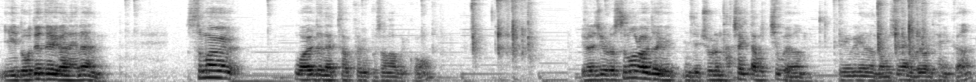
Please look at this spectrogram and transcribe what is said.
이 노드들 간에는 small world 네트워크를 구성하고 있고 이런 식으로 small world 이제 줄은 닫혀 있다고 치고요. 그림 그리는 너무 시간이 오래 걸릴 테니까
